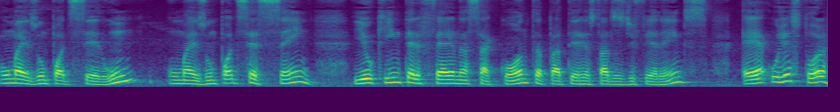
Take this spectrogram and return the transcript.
um mais um pode ser 1, um mais um pode ser 100. E o que interfere nessa conta para ter resultados diferentes é o gestor.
